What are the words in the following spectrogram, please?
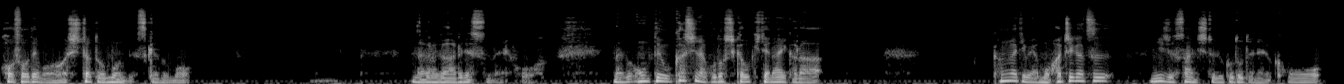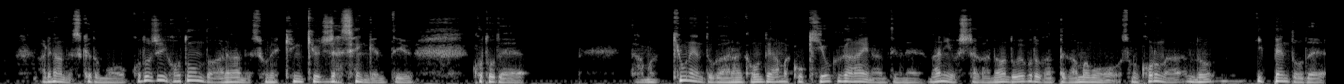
放送でもしたと思うんですけども、なかなかあれですね、こう、なんか本当におかしなことしか起きてないから、考えてみればもう8月23日ということでね、こう、あれなんですけども、今年ほとんどあれなんですよね、緊急事態宣言っていうことで、だからまあ去年とかなんか本当にあんまこう記憶がないなんていうね、何をしたかな、どういうことがあったか、あんまもうそのコロナの一辺倒で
